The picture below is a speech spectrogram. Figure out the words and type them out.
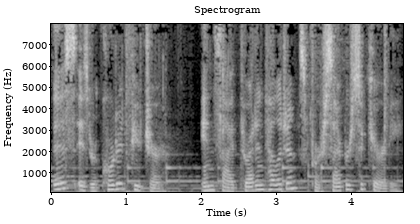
This is Recorded Future Inside Threat Intelligence for Cybersecurity.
